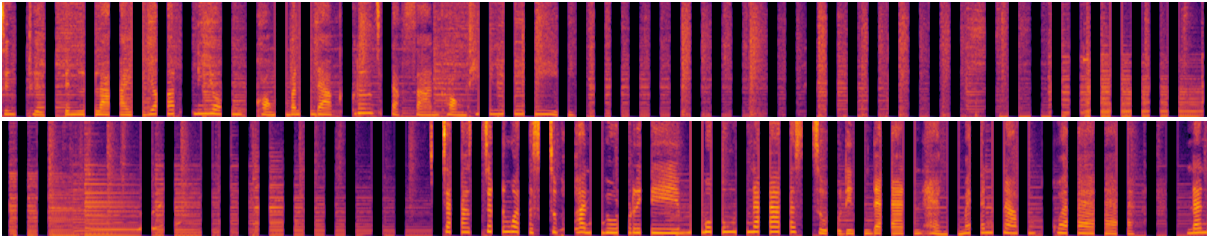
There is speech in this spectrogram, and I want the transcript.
ซึ่งถือเป็นลายยอดนิยมของบรรดาเครื่องจักสารของที่ จังหวัดสุพรรณบุรี มุ่งหน้าสู่ดินแดนแห่งแม่น้ำแคว นั่น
